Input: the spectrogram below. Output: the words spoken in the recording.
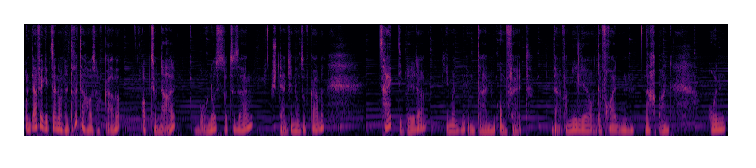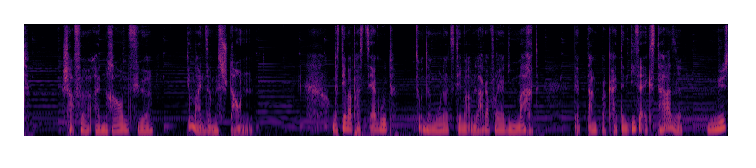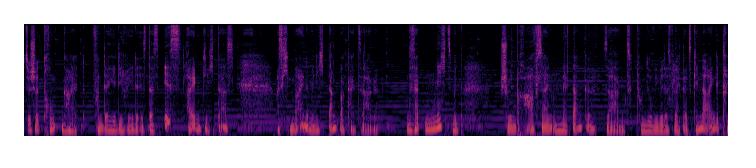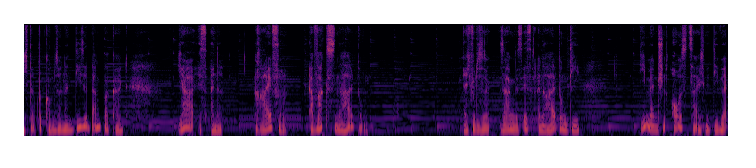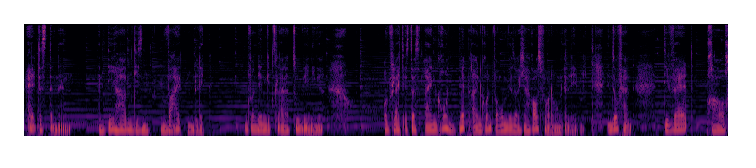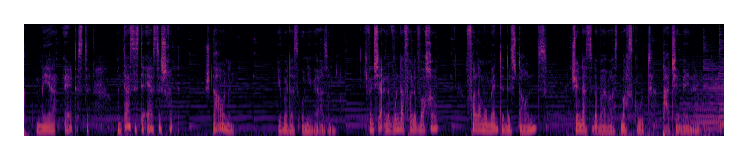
Und dafür gibt es dann noch eine dritte Hausaufgabe, optional, Bonus sozusagen, Sternchenhausaufgabe. Zeig die Bilder jemanden in deinem Umfeld, in deiner Familie, unter Freunden, Nachbarn und schaffe einen Raum für gemeinsames Staunen. Und das Thema passt sehr gut zu unserem Monatsthema am Lagerfeuer, die Macht der Dankbarkeit. Denn diese Ekstase, mystische Trunkenheit, von der hier die Rede ist, das ist eigentlich das, was ich meine, wenn ich Dankbarkeit sage. Und das hat nichts mit schön brav sein und nett Danke sagen zu tun, so wie wir das vielleicht als Kinder eingetrichtert bekommen, sondern diese Dankbarkeit, ja, ist eine reife, erwachsene Haltung. Ich würde sagen, das ist eine Haltung, die die Menschen auszeichnet, die wir Älteste nennen. Denn die haben diesen weiten Blick. Und von denen gibt es leider zu wenige. Und vielleicht ist das ein Grund, mit ein Grund, warum wir solche Herausforderungen erleben. Insofern, die Welt braucht mehr Älteste. Und das ist der erste Schritt. Staunen über das Universum. Ich wünsche dir eine wundervolle Woche voller Momente des Staunens. Schön, dass du dabei warst. Mach's gut. Pace bene.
